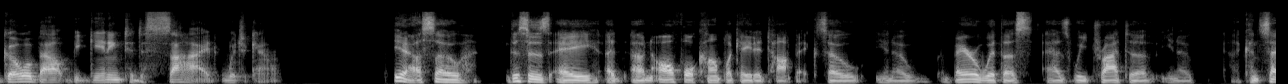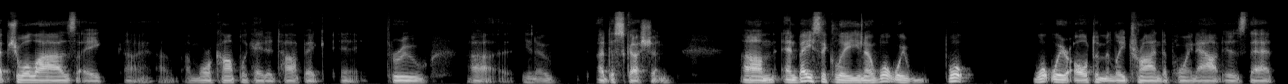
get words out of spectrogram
go about beginning to decide which account? Yeah, so this is a, a, an awful complicated topic. So you know, bear with us as we try to you know conceptualize a a more complicated topic eh, through uh, you know a discussion. Um, and basically, you know what we what what we're ultimately trying to point out is that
